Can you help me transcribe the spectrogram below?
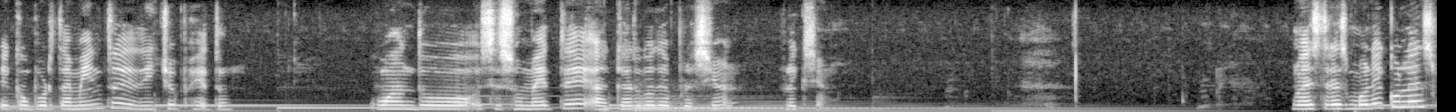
el comportamiento de dicho objeto cuando se somete a cargo de presión, flexión. Nuestras moléculas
